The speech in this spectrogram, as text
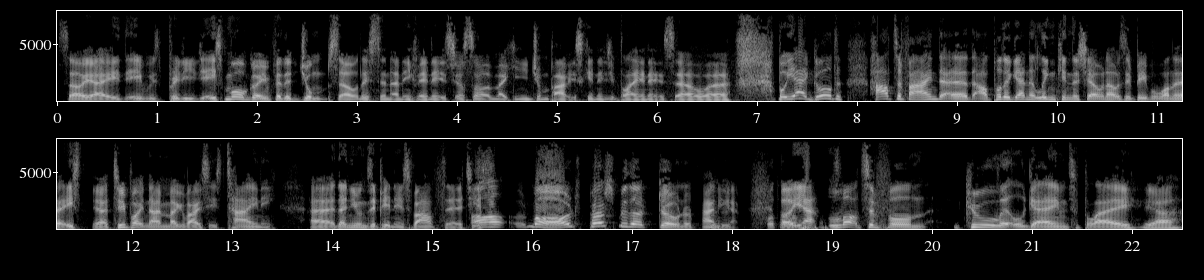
So yeah, it, it was pretty. It's more going for the jumps though, this than anything. It's just sort of making you jump out your skin as you're playing it. So, uh, but yeah, good. Hard to find. Uh, I'll put again a link in the show notes if people want to. It's, yeah, 2.9 megabytes. It's tiny. Uh, then you unzip it, and it's about 30. Oh, Marge, pass me that donut. Tiny please. game. What the But yeah, lots of fun. Cool little game to play. Yeah.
